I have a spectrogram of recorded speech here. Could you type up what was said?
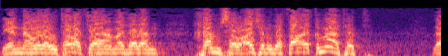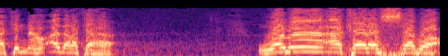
لأنه لو تركها مثلا خمس أو عشر دقائق ماتت. لكنه أدركها. وما أكل السبع.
